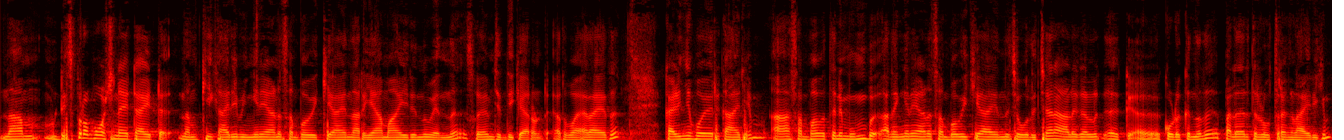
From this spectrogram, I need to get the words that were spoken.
നാം ഡിസ്പ്രൊപ്പോർഷനേറ്റ് ആയിട്ട് നമുക്ക് ഈ കാര്യം ഇങ്ങനെയാണ് സംഭവിക്കുക എന്നറിയാമായിരുന്നു എന്ന് സ്വയം ചിന്തിക്കാറുണ്ട്. അത് അതായത് കഴിഞ്ഞു പോയൊരു കാര്യം ആ സംഭവത്തിന് മുമ്പ് അതെങ്ങനെയാണ് സംഭവിക്കുക എന്ന് ചോദിച്ചാൽ ആളുകൾ കൊടുക്കുന്നത് പലതരത്തിലുള്ള ഉത്തരങ്ങളായിരിക്കും.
